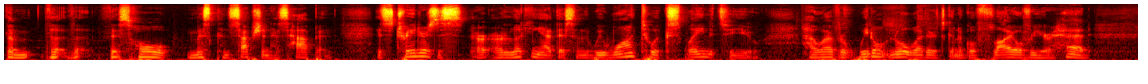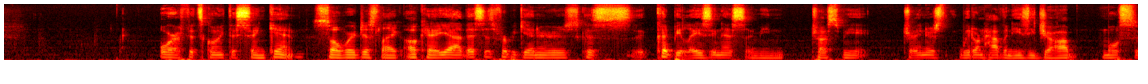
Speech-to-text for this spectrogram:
the, the, the this whole misconception has happened. It's trainers is, are, are looking at this and we want to explain it to you. However, we don't know whether it's going to go fly over your head or if it's going to sink in. So we're just like, okay, yeah, this is for beginners because it could be laziness. I mean, trust me, trainers, we don't have an easy job. Most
